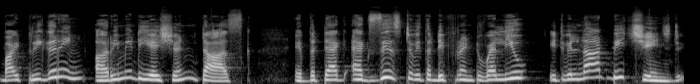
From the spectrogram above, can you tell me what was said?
by triggering a remediation task. If the tag exists with a different value, it will not be changed.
